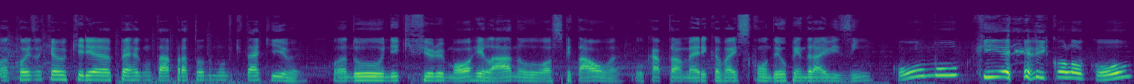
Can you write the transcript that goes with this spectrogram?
Uma coisa que eu queria perguntar pra todo mundo que tá aqui, velho. Quando o Nick Fury morre lá no hospital, o Capitão América vai esconder o pendrivezinho. Como que ele colocou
